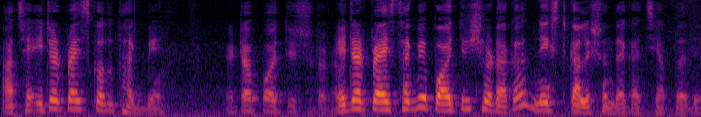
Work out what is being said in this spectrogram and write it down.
আচ্ছা এটার প্রাইস কত থাকবে? এটা পঁয়ত্রিশশো টাকা। এটার প্রাইস থাকবে পঁয়ত্রিশশো টাকা। নেক্সট কালেকশন দেখাচ্ছি আপনাদের।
